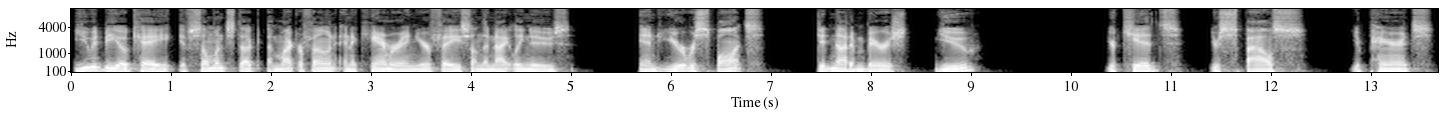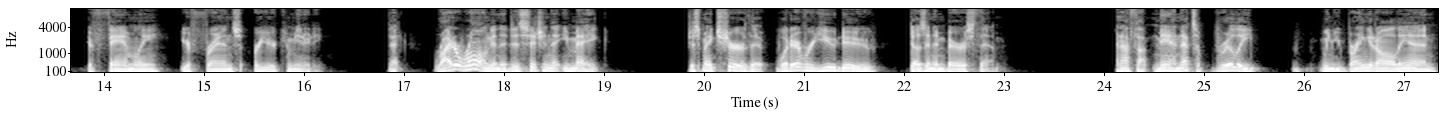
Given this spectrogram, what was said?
you would be okay if someone stuck a microphone and a camera in your face on the nightly news and your response did not embarrass you, your kids, your spouse, your parents, your family, your friends, or your community That right or wrong in the decision that you make, just make sure that whatever you do doesn't embarrass them. And I thought, man, that's a really, when you bring it all in,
